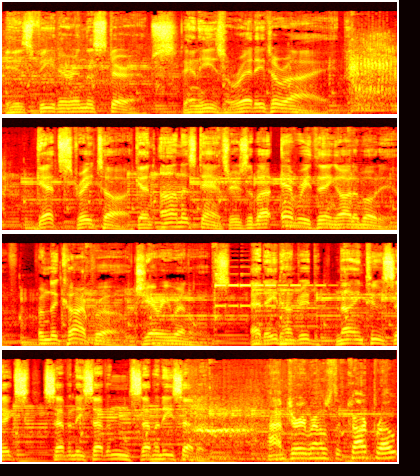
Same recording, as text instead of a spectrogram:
His feet are in the stirrups, and he's ready to ride. Get straight talk and honest answers about everything automotive from the car pro, Jerry Reynolds, at 800 926 7777. I'm Jerry Reynolds, the Car Pro.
